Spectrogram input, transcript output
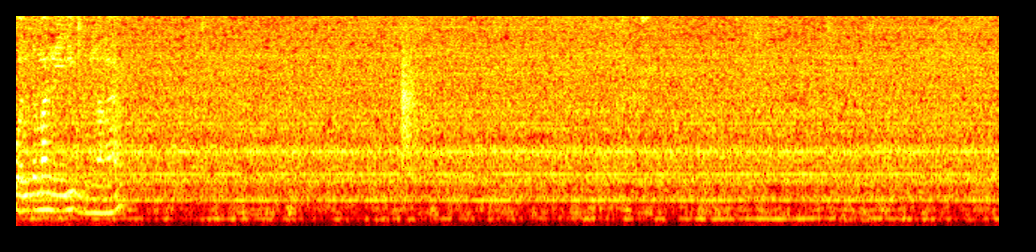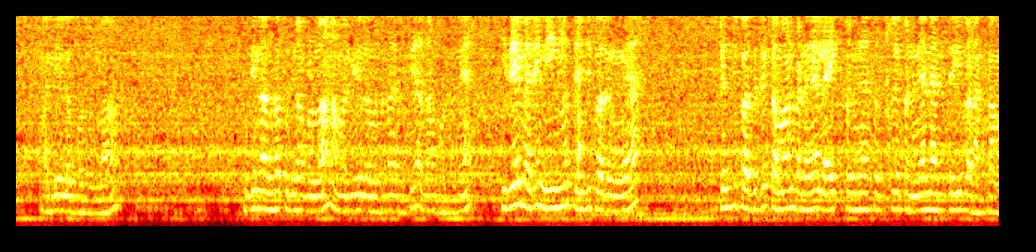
கொஞ்சமாக நெய் விட்டுக்கலாங்க மல்லியில் போட்டுடலாம் புதினா இருந்தால் புதினா போடலாம். நான் மல்லியில் மட்டும்தான் இருக்குது அதான் போட்டிருக்கேன். இதே மாதிரி நீங்களும் செஞ்சு பாருங்க. செஞ்சு பார்த்துட்டு கமெண்ட் பண்ணுங்கள் லைக் பண்ணுங்கள் சப்ஸ்கிரைப் பண்ணுங்கள் நன்றி வணக்கம்.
